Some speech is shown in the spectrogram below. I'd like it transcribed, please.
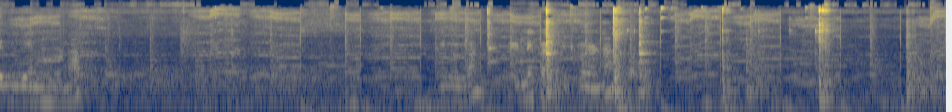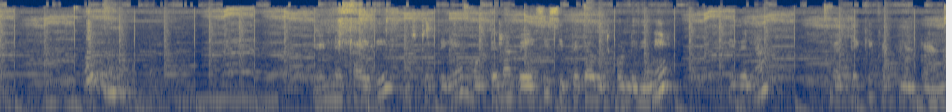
ಬೆಂದಿದೆ ನೋಡೋಣ. ಇವಾಗ ಎಣ್ಣೆಕಾಯಿ ಇಟ್ಕೊಳ್ಳೋಣ ಎಣ್ಣೆ ಕಾಯ್ದು ಅಷ್ಟೊತ್ತಿಗೆ ಮೊಟ್ಟೆನ ಬೇಯಿಸಿ ಸಿಪ್ಪೆ ಇಟ್ಕೊಂಡಿದ್ದೀನಿ ಇದನ್ನು ಮಧ್ಯಕ್ಕೆ ಕಟ್ ಮಾಡ್ಕೊಳ್ಳೋಣ.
